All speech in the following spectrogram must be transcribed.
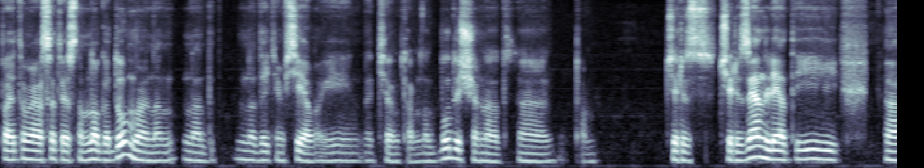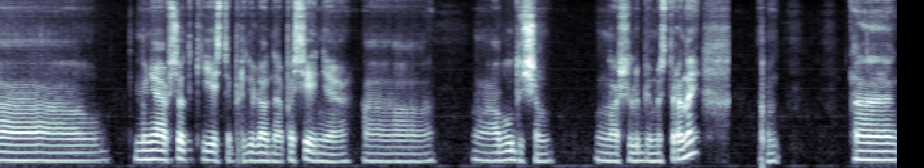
поэтому я, соответственно, много думаю над, над, над этим всем и над тем, там, над будущим, над а, там, через, через N лет. И а, у меня все-таки есть определенные опасения а, о будущем нашей любимой страны. А,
